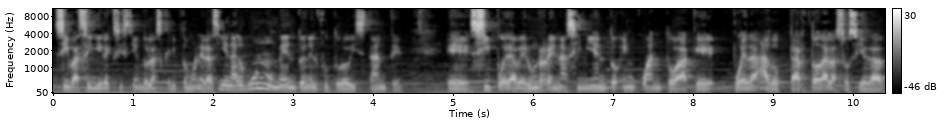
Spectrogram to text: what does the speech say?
Sí va a seguir existiendo las criptomonedas y en algún momento en el futuro distante eh, sí puede haber un renacimiento en cuanto a que pueda adoptar toda la sociedad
